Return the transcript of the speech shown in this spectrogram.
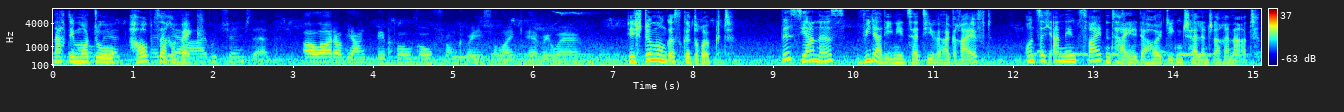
Nach dem Motto Hauptsache weg. I would change that. A lot of young people go from Croatia like everywhere. Die Stimmung ist gedrückt. Bis Jannis wieder die Initiative ergreift und sich an den zweiten Teil der heutigen Challenge erinnert.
